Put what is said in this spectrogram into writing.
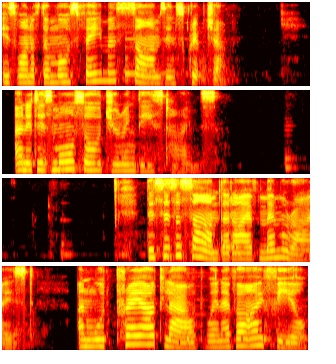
is one of the most famous Psalms in Scripture, and it is more so during these times. This is a psalm that I have memorized and would pray out loud whenever I feel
